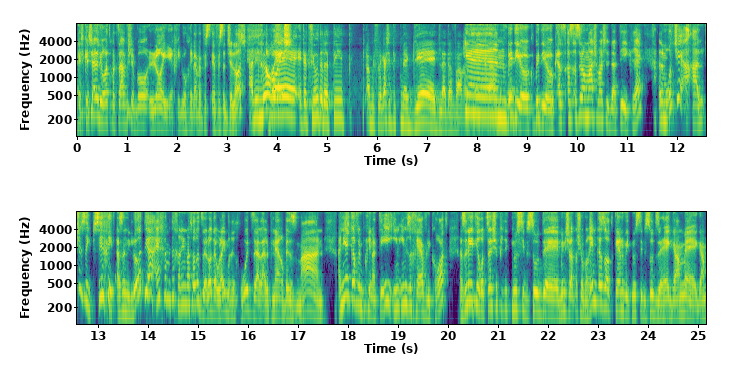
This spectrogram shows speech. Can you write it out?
כן. קשה לראות מצב שבו לא יהיה חינוך חינם 0 עד 3. אני לא רואה יש- את הציונות הדתית, המפלגה שתתנגד לדבר הזה. כן, חייב לציין. בדיוק, בדיוק. אז, אז, אז זה ממש ממש לדעתי יקרה. למרות שהעלות של זה היא פסיכית, אז אני לא יודע איך הם מתכננים לעשות את זה, לא יודע, אולי ימרחו את זה על, על פני הרבה זמן. אני אגב, מבחינתי, אם, אם זה חייב לקרות, אז אני הייתי רוצה שפשוט ייתנו סבסוד, אה, מין שאלת השוברים כזאת, כן, וייתנו סבסוד זהה גם, אה, גם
